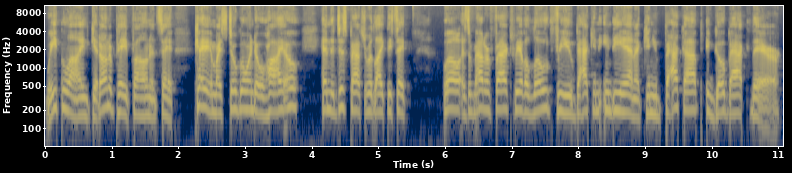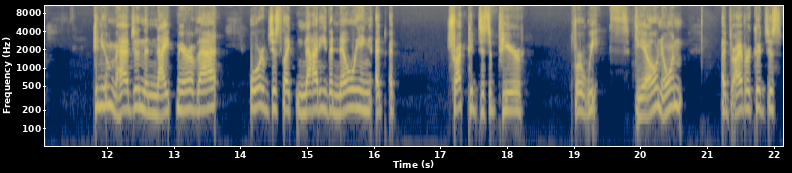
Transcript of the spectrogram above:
wait in line, get on a payphone and say, Okay, am I still going to Ohio? And the dispatcher would likely say, Well, as a matter of fact, we have a load for you back in Indiana. Can you back up and go back there? Can you imagine the nightmare of that? Or just like not even knowing a, a truck could disappear for weeks. You know, no one, a driver could just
